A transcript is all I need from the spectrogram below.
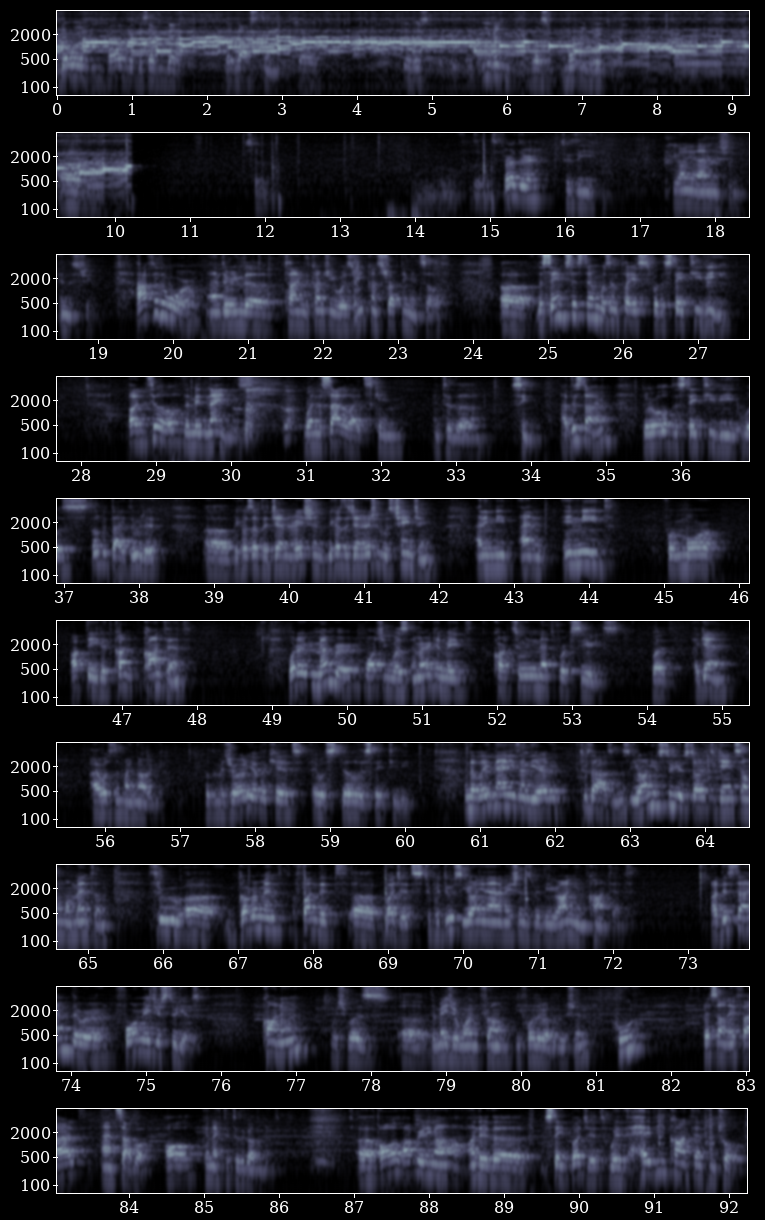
they were involved with this every day. They lost them, so it was it even was more engaging. Um, gonna move a little bit further to the Iranian animation industry. After the war and during the time the country was reconstructing itself, uh, the same system was in place for the state TV until the mid 90s when the satellites came into the scene. At this time, the role of the state TV was a little bit diluted uh, because of the generation, because the generation was changing, and in need and in need for more updated con- content. What I remember watching was American-made Cartoon Network series, but again, I was the minority. For the majority of the kids, it was still the state TV. In the late 90s and the early 2000s, Iranian studios started to gain some momentum through uh, government funded uh, budgets to produce Iranian animations with Iranian content. At this time, there were four major studios Kanun, which was uh, the major one from before the revolution, Hur, Resane Fard, and Sabo, all connected to the government uh, all operating on, under the state budget with heavy content control.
